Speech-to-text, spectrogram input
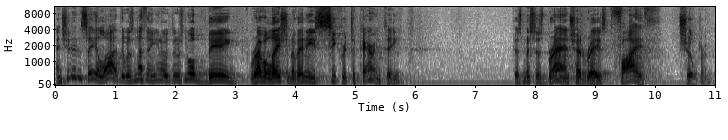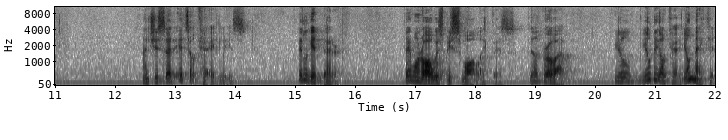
And she didn't say a lot. There was nothing, you know, there was no big revelation of any secret to parenting because Mrs. Branch had raised five children. And she said, it's okay, Lise. It'll get better. They won't always be small like this. They'll grow up. You'll, you'll be okay, you'll make it.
